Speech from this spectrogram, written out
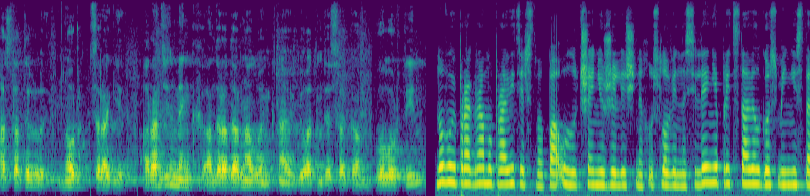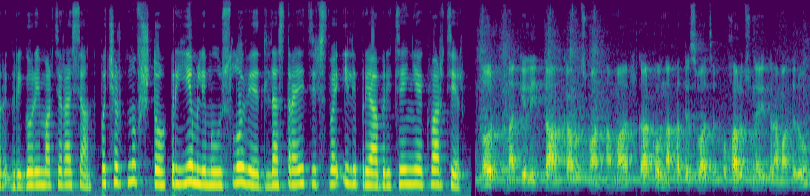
հաստատելու են նոր ծրագիրը։ Առանձին մենք անդրադառնալու ենք նաև գյուղատնտեսական ոլորտին, Новую программу правительства по улучшению жилищных условий населения представил госминистр Григорий Мартиросян, подчеркнув, что приемлемые условия для строительства или приобретения квартир. Նոր բնակելի տան կառուցման համար կարգով նախատեսված է փոխառությունների տրամադրում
